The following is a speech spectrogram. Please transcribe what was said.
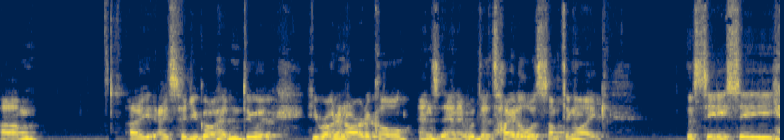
Um, I, I, said, "You go ahead and do it." He wrote an article, and and it, the title was something like the CDC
